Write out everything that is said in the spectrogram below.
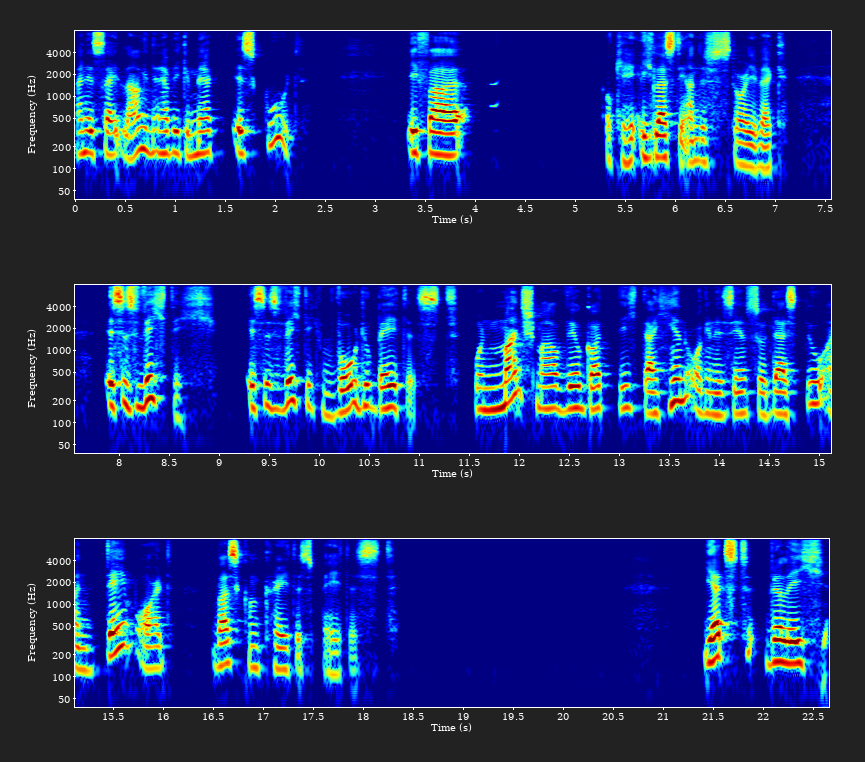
eine Zeit lang. Dann habe ich gemerkt, ist gut. Ich war, okay, ich lasse die andere Story weg. Es ist wichtig, es ist wichtig, wo du betest. Und manchmal will Gott dich dahin organisieren, sodass du an dem Ort was Konkretes betest. Jetzt will ich,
